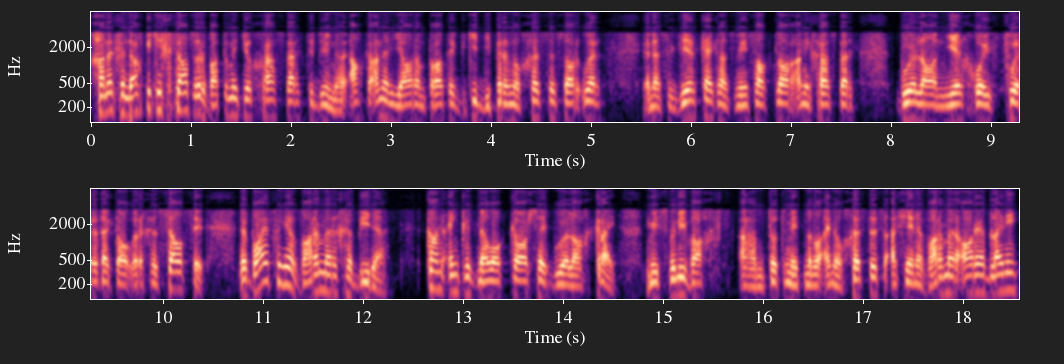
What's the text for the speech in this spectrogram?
gaan ek vandag bietjie gesels oor wat om met jou graswerk te doen. Nou elke ander jaar dan praat ek bietjie dieper in Augustus daaroor. En as ek weer kyk, dan is mense al klaar aan die graswerk bolaan neergooi voordat ek daaroor gesels het. Nou baie van jou warmer gebiede kan eintlik nou al klaar sy bolaag kry. Mens moenie wag um, tot en met middel in Augustus as jy in 'n warmer area bly nie,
